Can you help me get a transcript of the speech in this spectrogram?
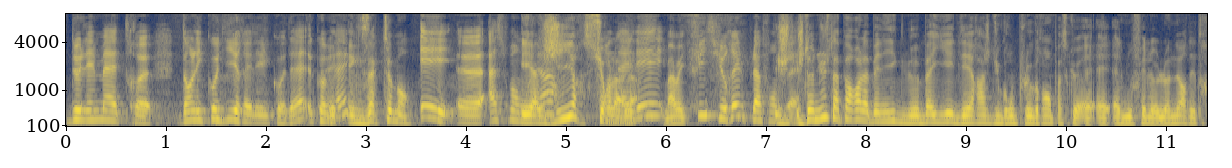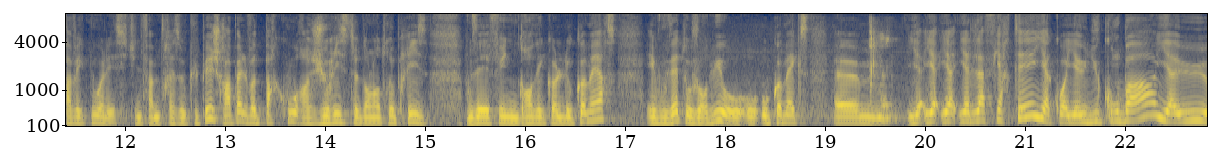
de les mettre dans les CODIR et les CODEX. Exactement. Et euh, à ce moment-là, et agir sur on la, allait bah fissurer le plafond de verre. Je, donne juste la parole à Bénédicte Baillet, DRH du groupe Legrand, parce qu'elle elle nous fait l'honneur d'être avec nous. C'est une femme très occupée. Je rappelle votre parcours, un juriste dans l'entreprise. Vous avez fait une grande école de commerce et vous êtes aujourd'hui au, COMEX. Il euh, y, a de la fierté, il y a quoi? Il y a eu du combat, il y, a eu,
